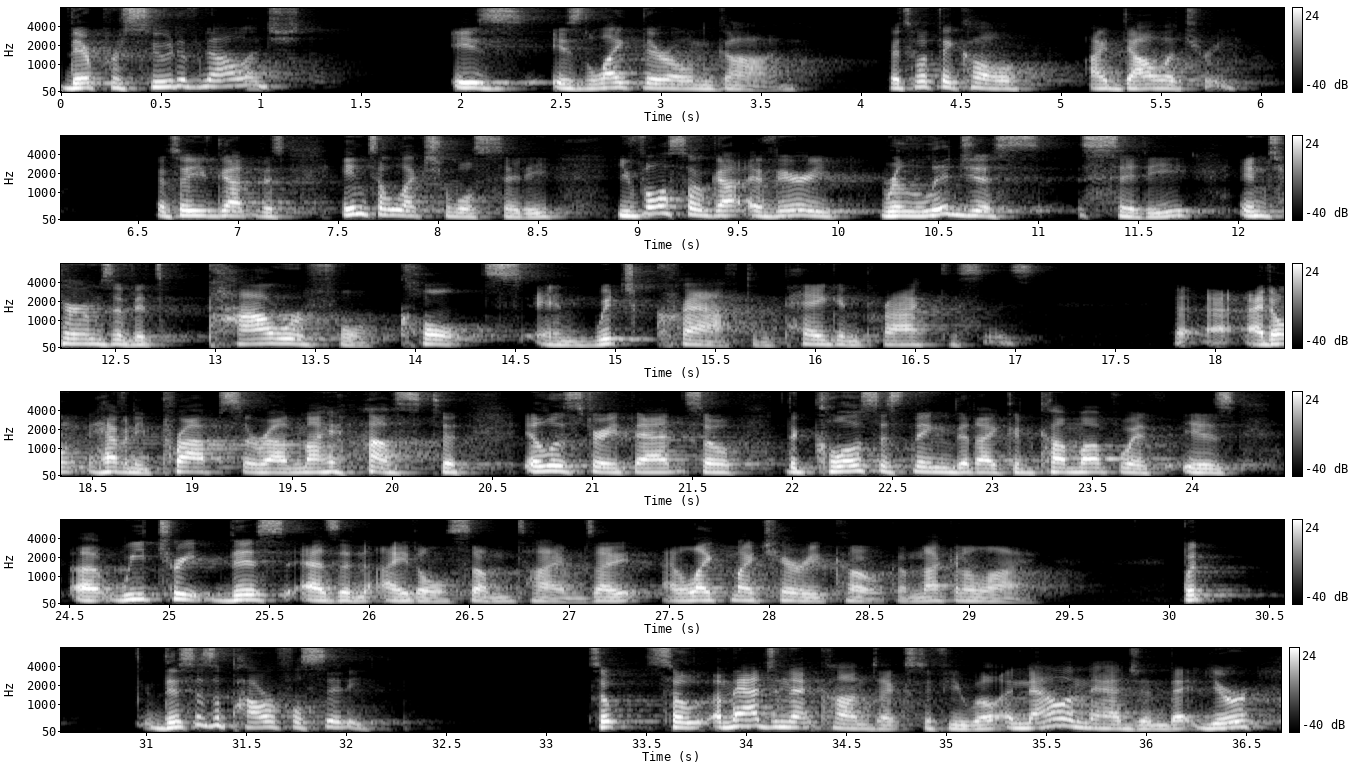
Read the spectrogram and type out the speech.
their pursuit of knowledge is, is like their own God. That's what they call idolatry. And so you've got this intellectual city. You've also got a very religious city in terms of its powerful cults and witchcraft and pagan practices. I don't have any props around my house to illustrate that. So the closest thing that I could come up with is uh, we treat this as an idol sometimes. I, I like my cherry Coke. I'm not going to lie. But this is a powerful city. So, so imagine that context, if you will. And now imagine that you're,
